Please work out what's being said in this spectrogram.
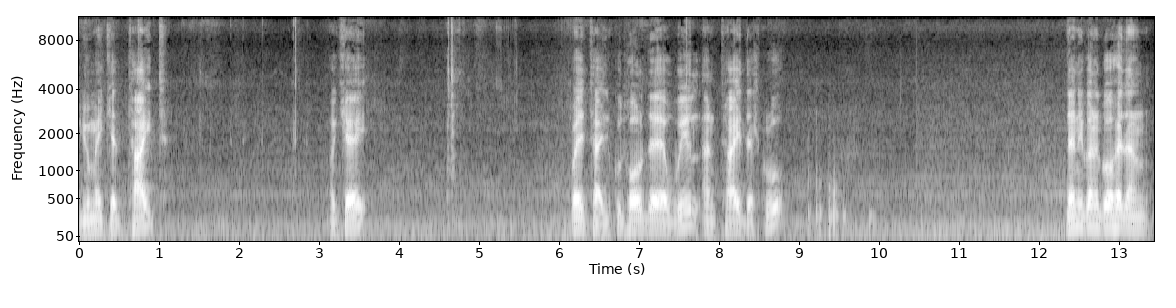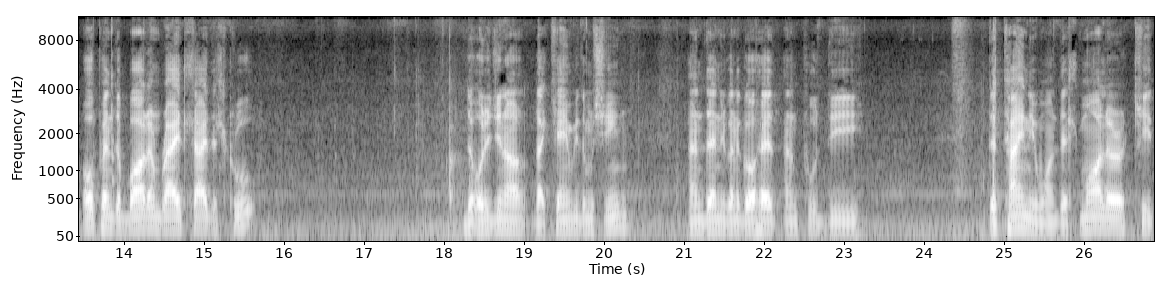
You make it tight, okay? Very tight. You could hold the wheel and tie the screw. Then you're going to go ahead and open the bottom right side the screw. The original that came with the machine and then you're going to go ahead and put the the tiny one, the smaller kit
